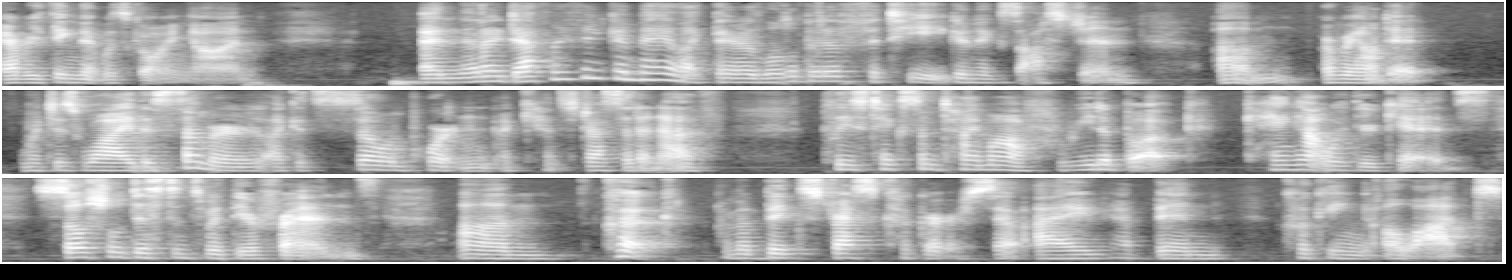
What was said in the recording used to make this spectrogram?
everything that was going on. And then I definitely think in May, like there's a little bit of fatigue and exhaustion um, around it, which is why this summer, like it's so important. I can't stress it enough. Please take some time off, read a book, hang out with your kids, social distance with your friends, um, cook. I'm a big stress cooker, so I have been cooking a lot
